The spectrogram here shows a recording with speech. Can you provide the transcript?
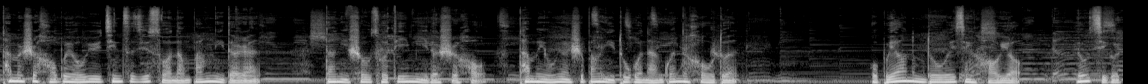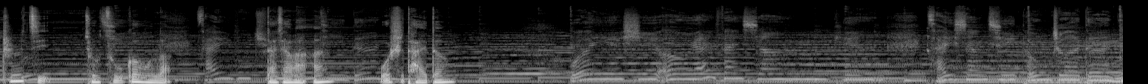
他们是毫不犹豫、尽自己所能帮你的人；当你受挫低迷的时候，他们永远是帮你渡过难关的后盾。我不要那么多微信好友。有几个知己就足够了。大家晚安，我是台灯。我也是偶然翻相片，才想起同桌的你。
